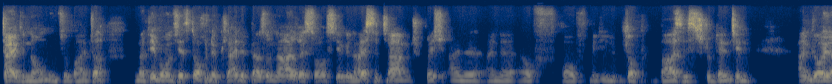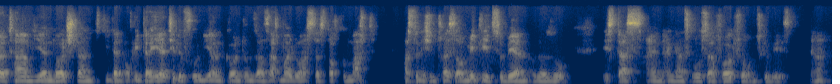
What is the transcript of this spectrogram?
teilgenommen und so weiter. Und nachdem wir uns jetzt doch eine kleine Personalressource hier geleistet haben, sprich eine, eine auf, auf Minijob-Basis Studentin angeheuert haben hier in Deutschland, die dann auch hinterher telefonieren konnte und sagt, sag mal, du hast das doch gemacht, hast du nicht Interesse, auch Mitglied zu werden oder so, ist das ein, ein ganz großer Erfolg für uns gewesen. Ja.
